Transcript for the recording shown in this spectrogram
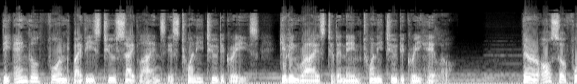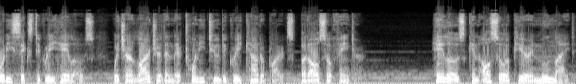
The angle formed by these two sight lines is 22 degrees, giving rise to the name 22 degree halo. There are also 46 degree halos, which are larger than their 22 degree counterparts but also fainter. Halos can also appear in moonlight,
